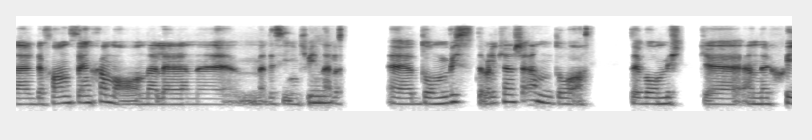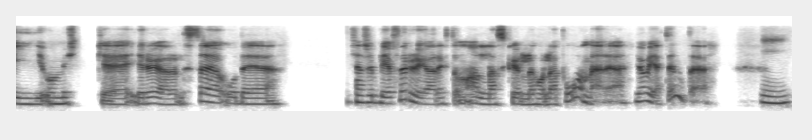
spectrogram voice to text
när det fanns en schaman eller en eh, medicinkvinna, eller, eh, de visste väl kanske ändå att det var mycket energi och mycket i rörelse och det kanske blev för rörigt om alla skulle hålla på med det. Jag vet inte. Mm.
